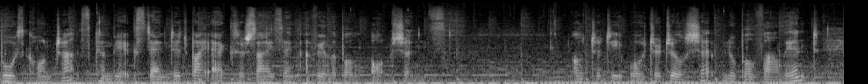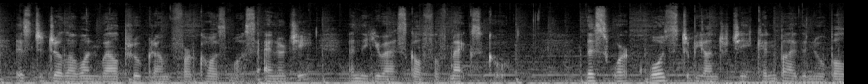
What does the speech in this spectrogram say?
Both contracts can be extended by exercising available options. Ultra deepwater drill ship Noble Valiant is to drill a one well program for Kosmos Energy in the US Gulf of Mexico this work was to be undertaken by the Noble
